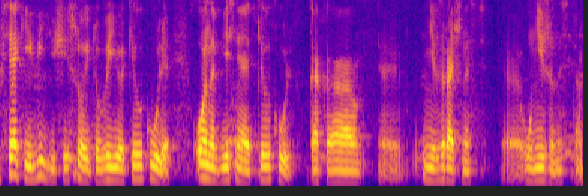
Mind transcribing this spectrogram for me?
всякий видящий Сойту в ее килкуле, он объясняет килкуль как э, невзрачность, униженность, там,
